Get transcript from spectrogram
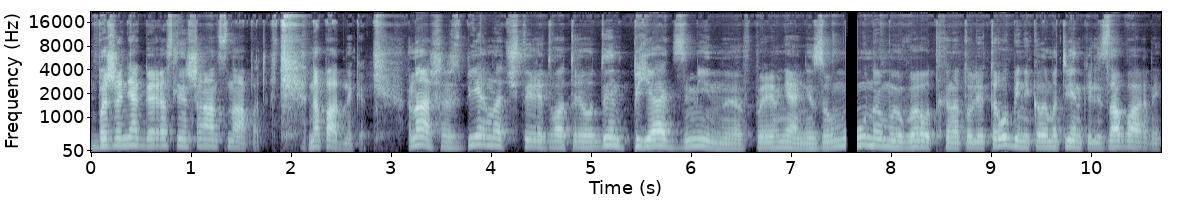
Бажаняк, Гараслін, Шранц, напад. Нападники. Наша збірна 4-2-3-1, 5 змін в порівнянні з румунами. У воротах Анатолій Трубін, Ніколай Матвієнко, Лізабарний,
